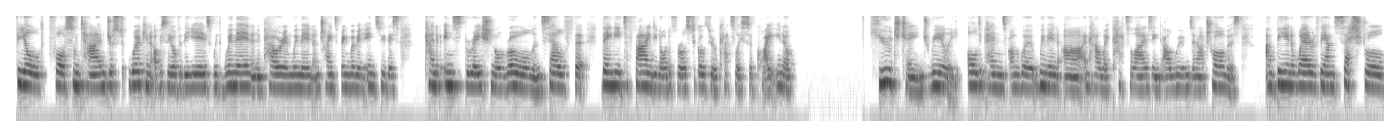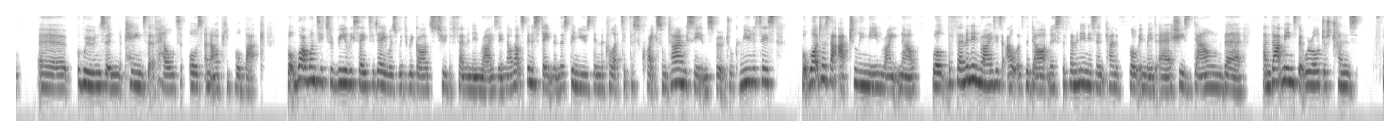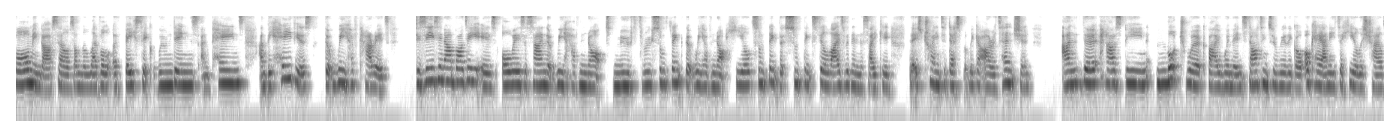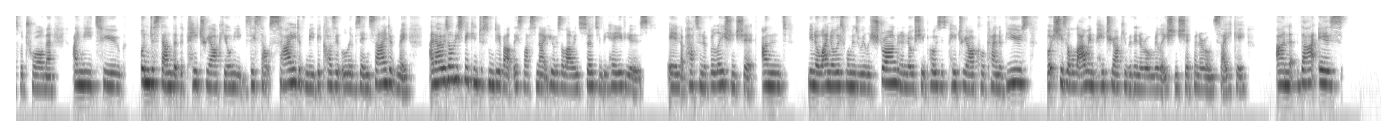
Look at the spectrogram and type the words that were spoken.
field for some time, just working obviously over the years with women and empowering women and trying to bring women into this kind of inspirational role and self that they need to find in order for us to go through a catalyst of quite, you know, huge change, really. All depends on where women are and how we're catalyzing our wounds and our traumas and being aware of the ancestral uh, wounds and pains that have held us and our people back. But what I wanted to really say today was with regards to the feminine rising. Now, that's been a statement that's been used in the collective for quite some time. We see it in the spiritual communities. But what does that actually mean right now? Well, the feminine rises out of the darkness. The feminine isn't kind of floating mid air, she's down there. And that means that we're all just trans forming ourselves on the level of basic woundings and pains and behaviors that we have carried. Disease in our body is always a sign that we have not moved through something, that we have not healed something, that something still lies within the psyche that is trying to desperately get our attention. And there has been much work by women starting to really go, okay, I need to heal this childhood trauma. I need to understand that the patriarchy only exists outside of me because it lives inside of me. And I was only speaking to somebody about this last night who was allowing certain behaviors in a pattern of relationship. And, you know, I know this woman's really strong and I know she opposes patriarchal kind of views, but she's allowing patriarchy within her own relationship and her own psyche. And that is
